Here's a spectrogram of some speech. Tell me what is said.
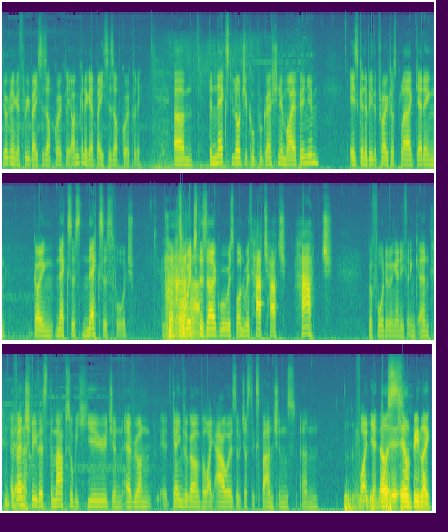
you're gonna go three bases up quickly. I'm gonna get bases up quickly. Um, the next logical progression, in my opinion, is gonna be the Protoss player getting going Nexus Nexus Forge, to which the Zerg will respond with Hatch Hatch Hatch before doing anything and Yeah. eventually this the maps will be huge and everyone it, games will go on for like hours of just expansions and find the it'll, it'll be like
